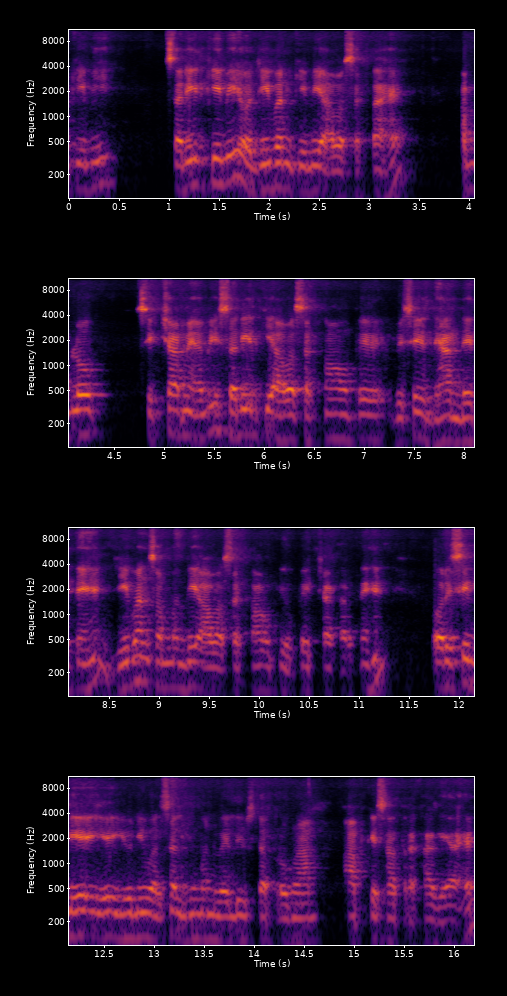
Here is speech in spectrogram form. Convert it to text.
की भी, शरीर की भी और जीवन की भी आवश्यकता है। हम लोग शिक्षा में अभी शरीर की आवश्यकताओं पर विशेष ध्यान देते हैं, जीवन संबंधी आवश्यकताओं की उपेक्षा करते हैं और इसीलिए ये यूनिवर्सल ह्यूमन वैल्यूज़ का प्रोग्राम आपके साथ रखा गया है,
